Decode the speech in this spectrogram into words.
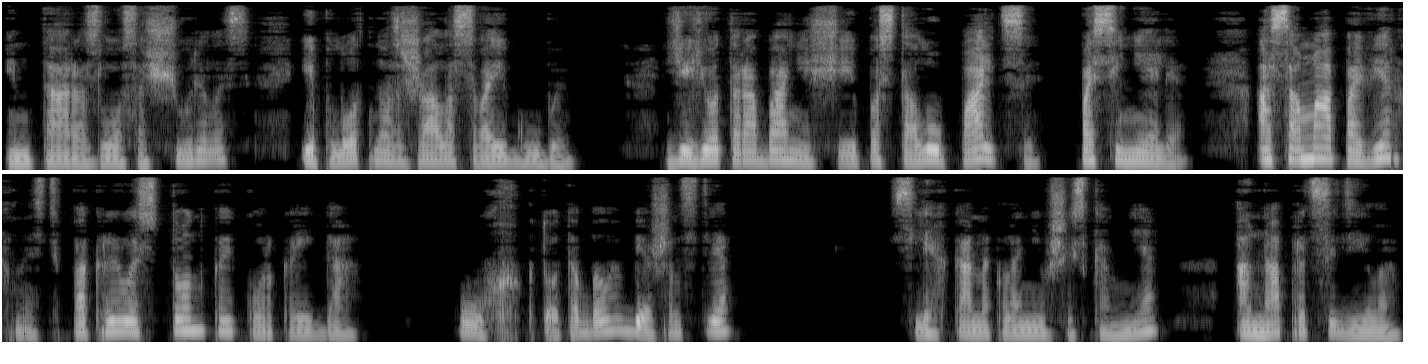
Интара зло сощурилась и плотно сжала свои губы. Ее тарабанящие по столу пальцы посинели, а сама поверхность покрылась тонкой коркой льда. Ух, кто-то был в бешенстве. Слегка наклонившись ко мне, она процедила.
